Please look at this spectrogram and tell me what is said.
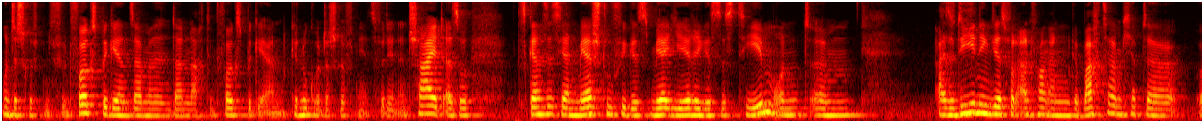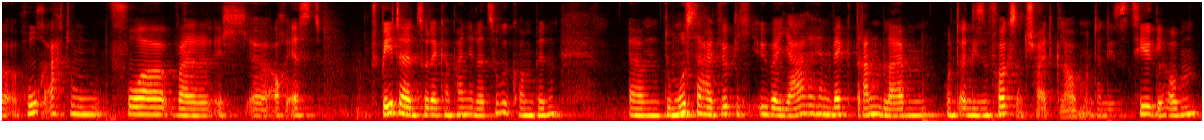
Unterschriften für ein Volksbegehren sammeln, dann nach dem Volksbegehren genug Unterschriften jetzt für den Entscheid. Also das Ganze ist ja ein mehrstufiges, mehrjähriges System und ähm, also diejenigen, die das von Anfang an gemacht haben, ich habe da äh, Hochachtung vor, weil ich äh, auch erst später zu der Kampagne dazugekommen bin ähm, du musst da halt wirklich über Jahre hinweg dranbleiben und an diesen Volksentscheid glauben und an dieses Ziel glauben.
